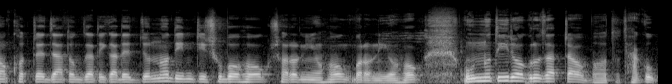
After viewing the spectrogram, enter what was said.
নক্ষত্রের জাতক জাতিকাদের জন্য দিনটি শুভ হোক, স্মরণীয় হোক, বরণীয় হোক। উন্নতির অগ্রযাত্রা অব্যাহত থাকুক।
